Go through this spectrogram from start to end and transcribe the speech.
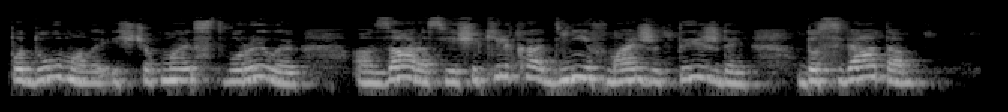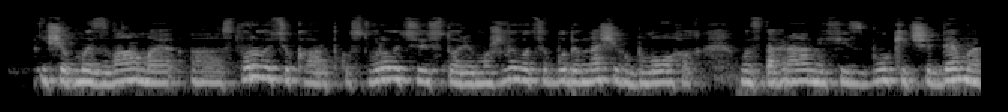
подумали і щоб ми створили. Зараз є ще кілька днів, майже тиждень до свята. І щоб ми з вами створили цю картку, створили цю історію. Можливо, це буде в наших блогах, в інстаграмі, Фейсбуці, чи де ми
